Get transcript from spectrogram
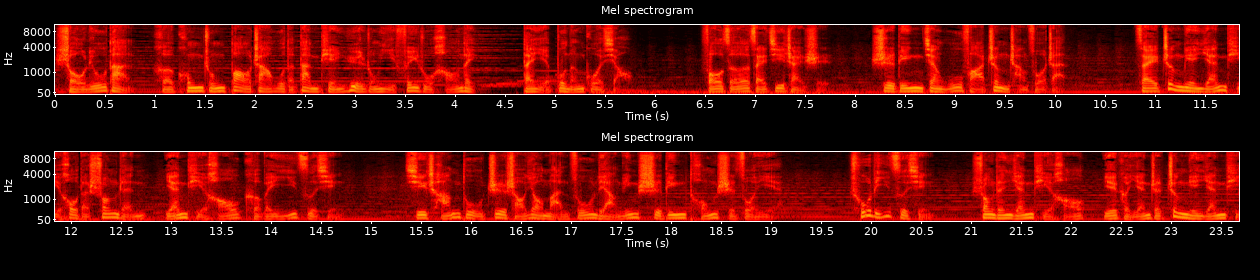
手榴弹和空中爆炸物的弹片越容易飞入壕内，但也不能过小，否则在激战时，士兵将无法正常作战。在正面掩体后的双人掩体壕可为一字形。其长度至少要满足两名士兵同时作业。除了一字形，双人掩体壕也可沿着正面掩体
